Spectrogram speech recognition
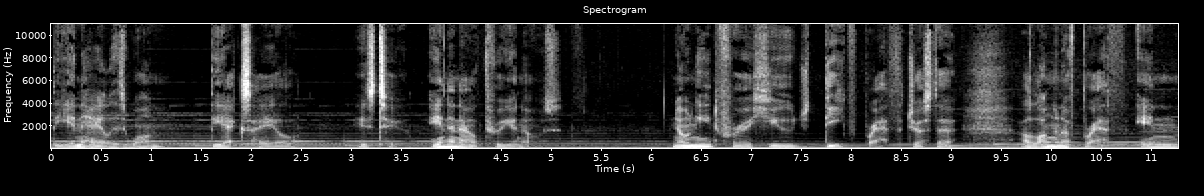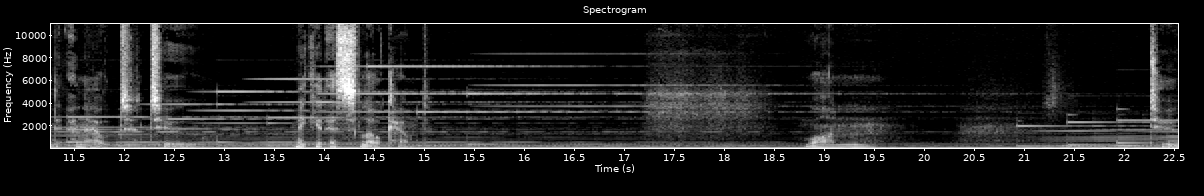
The inhale is one, the exhale is two. In and out through your nose. No need for a huge, deep breath, just a, a long enough breath in and out to make it a slow count. One, two,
